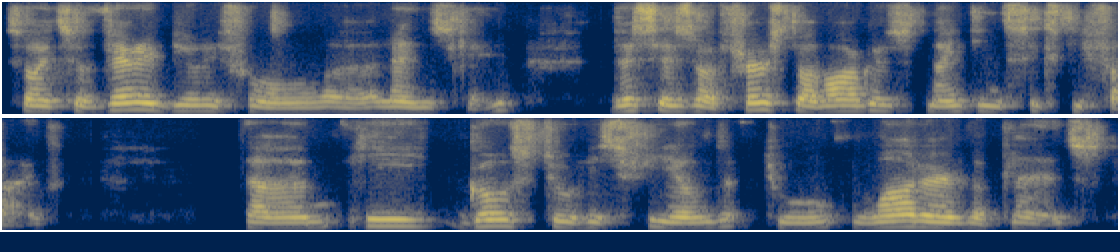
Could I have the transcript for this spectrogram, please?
So it's a very beautiful landscape. This is uh, 1st of August 1965 um, he goes to his field to water the plants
